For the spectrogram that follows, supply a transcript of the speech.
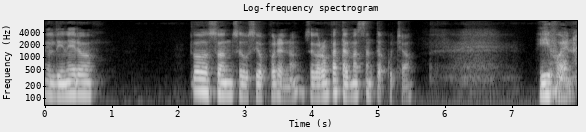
el dinero, todos son seducidos por él, ¿no? Se corrompe hasta el más santo, escuchado. Y bueno,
